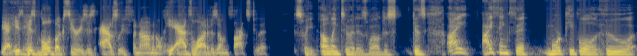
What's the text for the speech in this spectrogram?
yeah, he's, his Moldbug series is absolutely phenomenal. He adds a lot of his own thoughts to it. Sweet. I'll link to it as well, just because I I think that more people who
